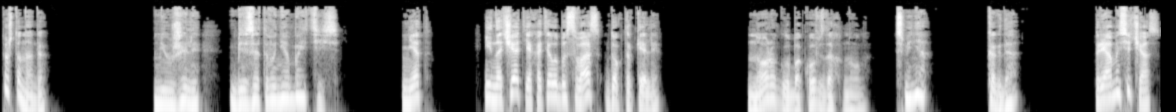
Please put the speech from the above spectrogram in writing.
то, что надо. Неужели без этого не обойтись? Нет. И начать я хотела бы с вас, доктор Келли. Нора глубоко вздохнула. С меня? Когда? Прямо сейчас.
